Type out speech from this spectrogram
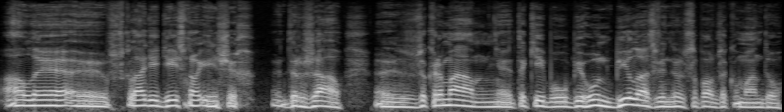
але е, в складі дійсно інших держав. Е, Зокрема, такий був бігун Білас, він виступав за команду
